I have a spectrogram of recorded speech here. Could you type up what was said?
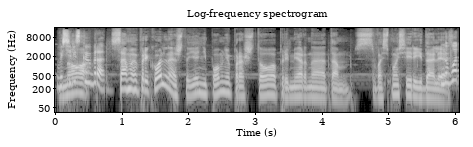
Василисковый Но брат. Самое прикольное, что я не помню, про что примерно там с восьмой серии и далее. Ну вот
